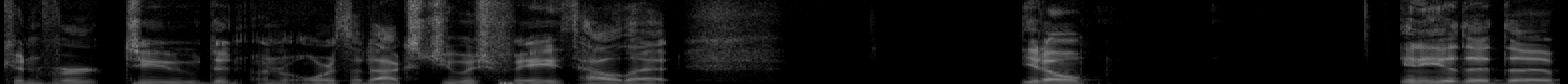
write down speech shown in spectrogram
convert to the an Orthodox Jewish faith, how that you know any of the the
